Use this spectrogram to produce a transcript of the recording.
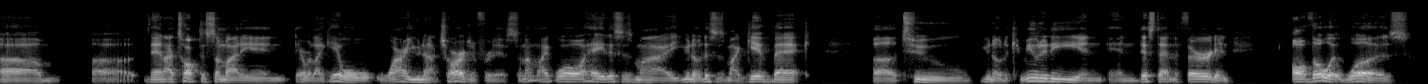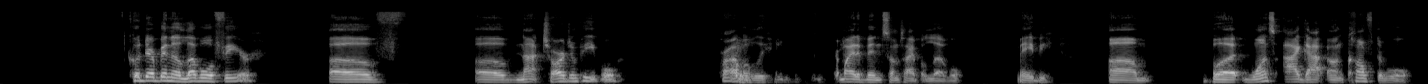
um uh, then I talked to somebody and they were like, "Yeah, well, why are you not charging for this?" And I'm like, "Well, hey, this is my, you know, this is my give back uh, to you know the community and and this, that, and the third. And although it was, could there have been a level of fear of of not charging people? Probably. There might have been some type of level, maybe. Um, but once I got uncomfortable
